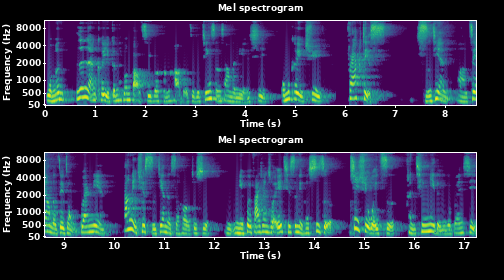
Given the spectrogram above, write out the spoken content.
我们仍然可以跟他们保持一个很好的这个精神上的联系。我们可以去 practice 实践啊这样的这种观念。当你去实践的时候，就是你你会发现说，哎，其实你和逝者继续维持很亲密的一个关系，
